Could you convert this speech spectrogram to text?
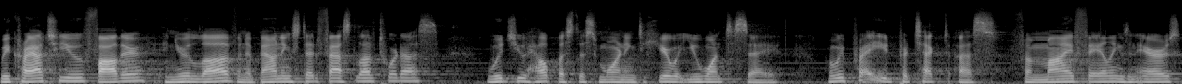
we cry out to you, Father, in your love and abounding, steadfast love toward us. Would you help us this morning to hear what you want to say? Lord, we pray you'd protect us from my failings and errors.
